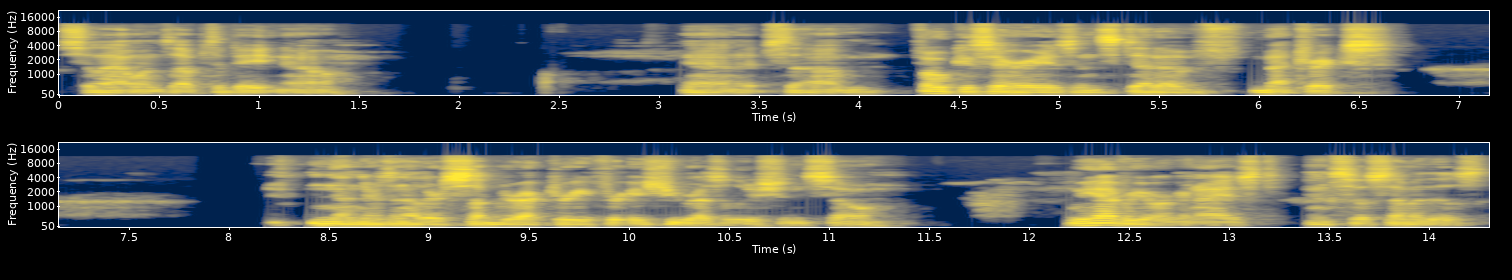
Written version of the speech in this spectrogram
So that one's up to date now. And it's um, focus areas instead of metrics. And then there's another subdirectory for issue resolution. So we have reorganized. And so some of those,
